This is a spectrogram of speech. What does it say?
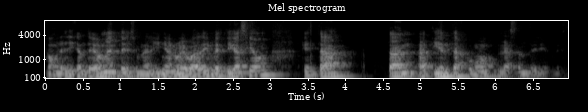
Como les dije anteriormente, es una línea nueva de investigación que está tan atientas como las anteriores.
